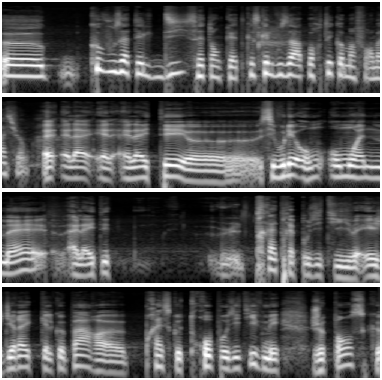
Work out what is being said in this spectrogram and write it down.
Euh, que vous a-t-elle dit cette enquête? Qu'est-ce qu'elle vous a apporté comme information? Elle, elle a, elle- elle a été, euh, si vous voulez, au, au mois de mai, elle a été très très positive et je dirais quelque part euh, presque trop positive mais je pense que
